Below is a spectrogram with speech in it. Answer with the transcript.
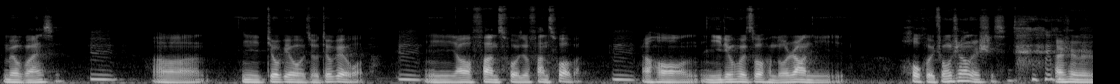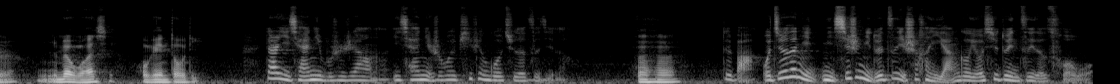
没有关系，嗯呃，你丢给我就丢给我吧，嗯你要犯错就犯错吧，嗯然后你一定会做很多让你后悔终生的事情，但是没有关系，我给你兜底。但是以前你不是这样的，以前你是会批评过去的自己的。嗯哼，对吧？我觉得你你其实你对自己是很严格，尤其对你自己的错误。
